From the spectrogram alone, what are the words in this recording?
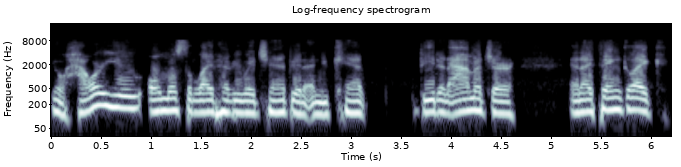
yo, how are you almost a light heavyweight champion and you can't beat an amateur? And I think like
